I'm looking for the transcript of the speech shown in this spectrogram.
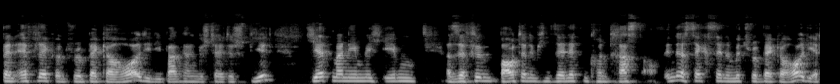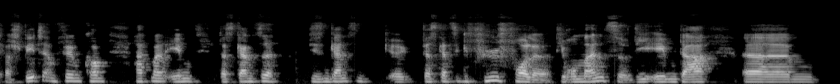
Ben Affleck und Rebecca Hall, die die Bankangestellte spielt. Hier hat man nämlich eben, also der Film baut da nämlich einen sehr netten Kontrast auf. In der Sexszene mit Rebecca Hall, die etwas später im Film kommt, hat man eben das Ganze diesen ganzen, äh, das ganze Gefühlvolle, die Romanze, die eben da ähm,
